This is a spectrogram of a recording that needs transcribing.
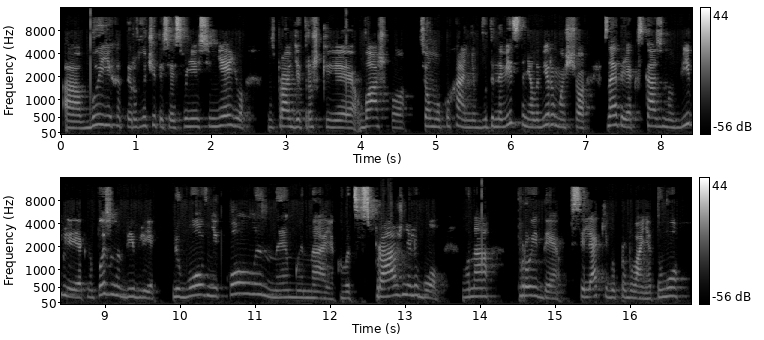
а, виїхати, розлучитися із своєю сім'єю, насправді трошки важко цьому коханню бути на відстані, але віримо, що знаєте, як сказано в Біблії, як написано в Біблії, любов ніколи не минає. Коли це справжня любов, вона пройде всілякі випробування. Тому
